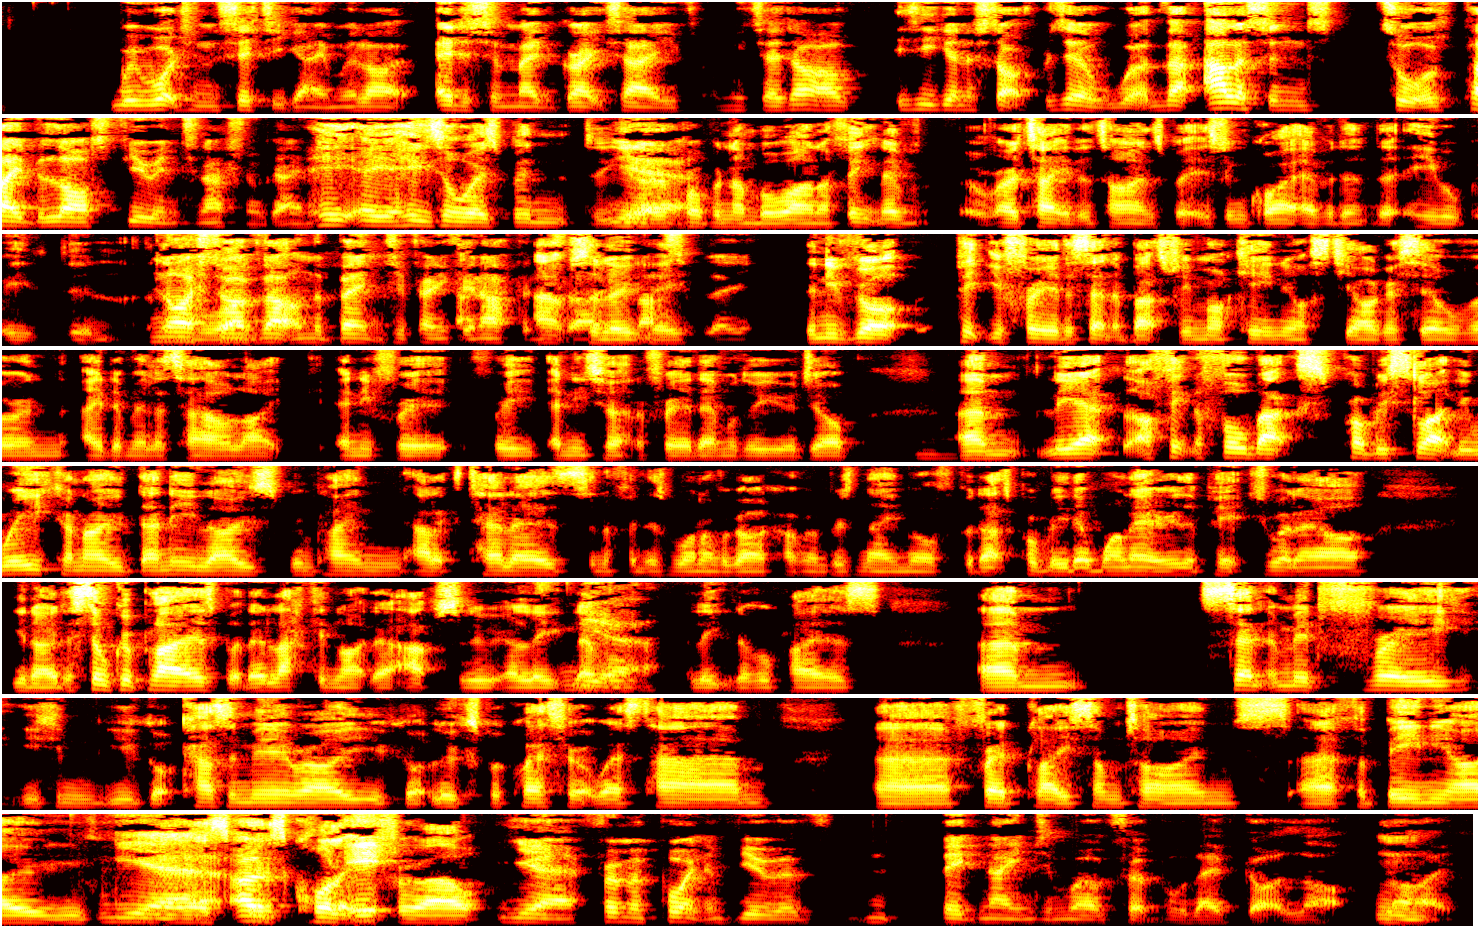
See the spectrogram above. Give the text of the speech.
we were watching the City game. We're like, Ederson made a great save, and we said, "Oh, is he going to start for Brazil?" Well, that Alisson's sort of played the last few international games. He, he he's always been you know Yeah. the proper number one. I think they've rotated at times, but it's been quite evident that he will be nice to have that on the bench if anything happens. Absolutely. Then you've got pick your three of the centre backs between Marquinhos, Thiago Silva, and Eder Militao. Like any three, three, any two out of three of them will do you a job. Mm. Um, Liet, I think the fullback's probably slightly weak. I know Danilo's been playing Alex Telles, and I think there's one other guy I can't remember his name of, but that's probably the one area of the pitch where they are. You know, they're still good players, but they're lacking like their absolute elite level, Yeah. elite level players. Um, centre mid three, you can you've got Casemiro, you've got Lucas Paqueta at West Ham. Uh, Fred plays sometimes. Uh, Fabinho, you've, Yeah, there's, there's quality it- throughout. Yeah, from a point of view of big names in world football, they've got a lot. Mm. Like,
